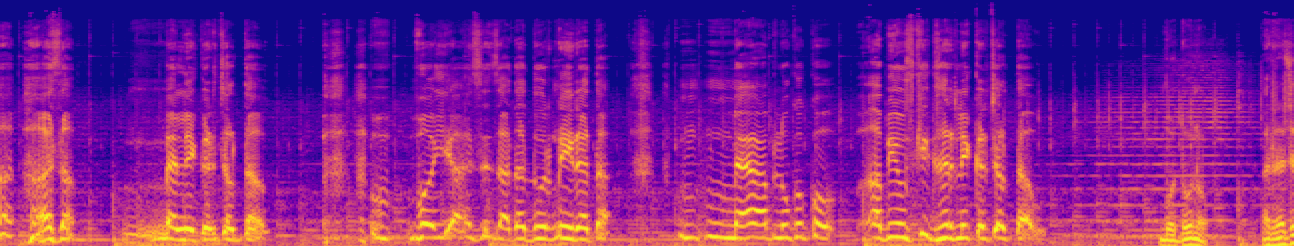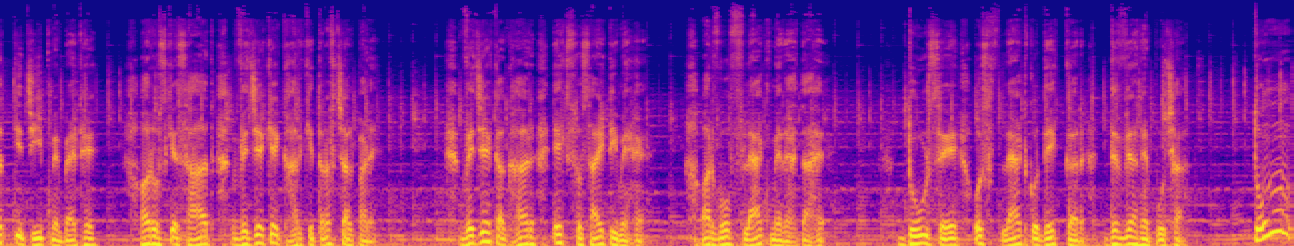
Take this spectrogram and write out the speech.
हाँ, साहब मैं लेकर चलता हूँ। वो यहाँ से ज़्यादा दूर नहीं रहता। मैं आप लोगों को अभी उसके घर लेकर चलता हूँ। वो दोनों रजत की जीप में बैठे और उसके साथ विजय के घर की तरफ़ चल पड़े। विजय का घर एक सोसाइटी में है और वो फ्लैट में रहता है। दूर से उस फ्लैट को देखकर दिव्या ने पूछा, तुम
